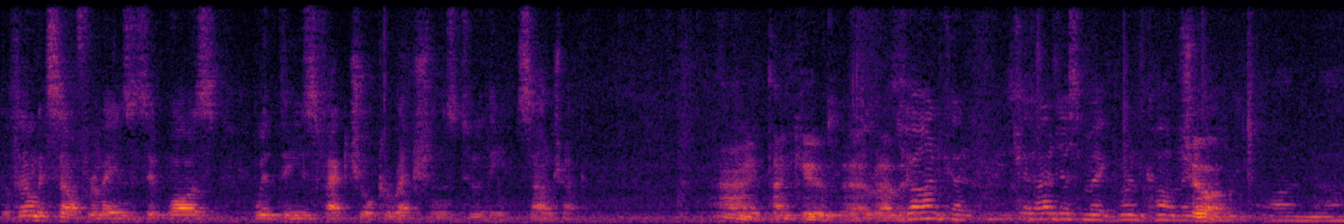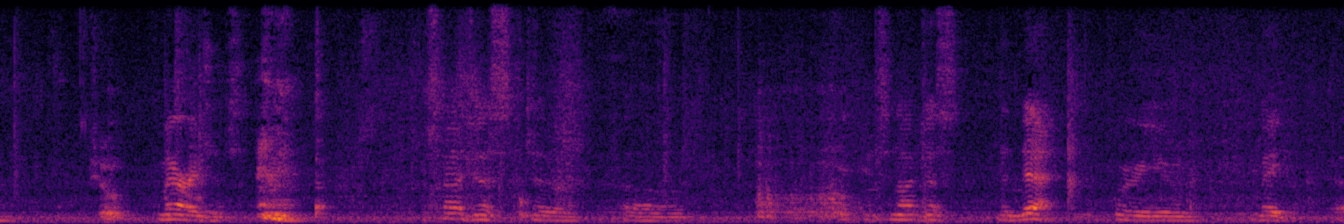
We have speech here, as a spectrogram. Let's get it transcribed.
the film itself remains as it was with these factual corrections to the soundtrack. All right, thank you, uh, Robert. John, could, could I just make one comment Sure. on, on uh, Sure. marriages? It's not just, uh, uh, it- it's not just the net where you make, uh,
